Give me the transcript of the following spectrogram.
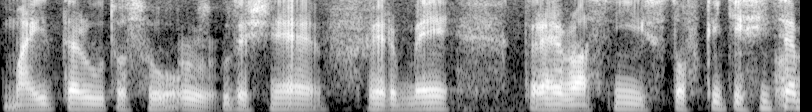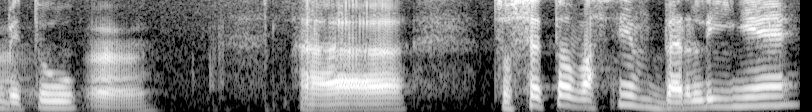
majitelů. To jsou hmm. skutečně firmy, které vlastní stovky tisíce bytů. Hmm. Co se to vlastně v Berlíně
